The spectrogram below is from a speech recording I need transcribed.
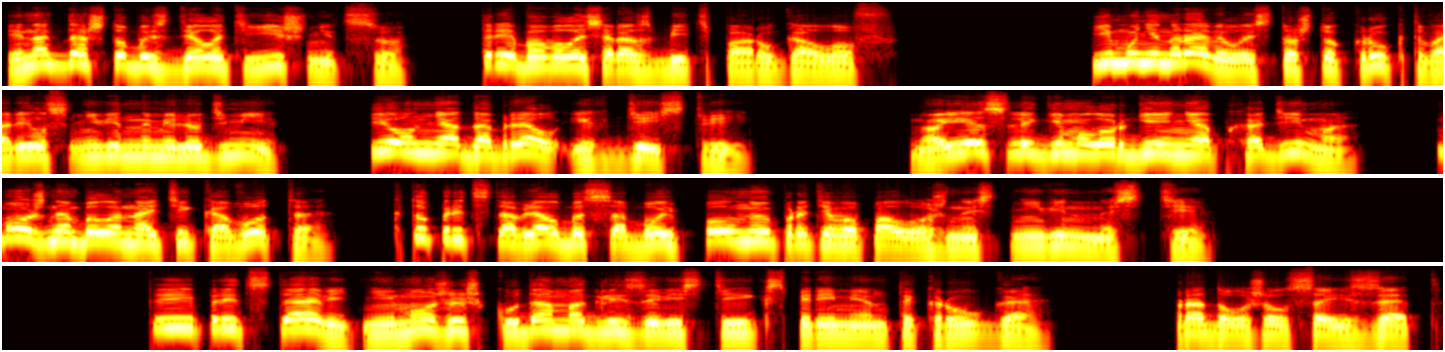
Иногда, чтобы сделать яичницу, требовалось разбить пару голов. Ему не нравилось то, что круг творил с невинными людьми, и он не одобрял их действий. Но если гемалургия необходима, можно было найти кого-то, кто представлял бы собой полную противоположность невинности. «Ты представить не можешь, куда могли завести эксперименты круга», продолжил Сейзет.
